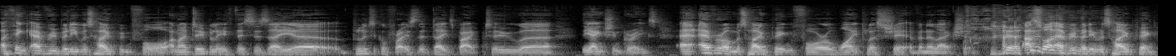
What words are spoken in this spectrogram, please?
I think everybody was hoping for, and I do believe this is a uh, political phrase that dates back to uh, the ancient Greeks. Uh, everyone was hoping for a white plus shit of an election. That's what everybody was hoping.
